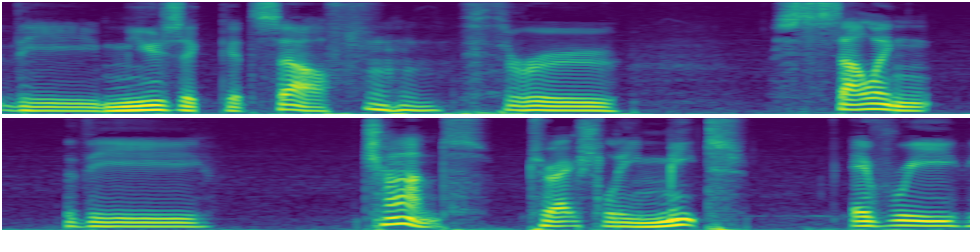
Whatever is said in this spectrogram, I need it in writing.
the music itself Mm-hmm. through selling the chance to actually meet every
